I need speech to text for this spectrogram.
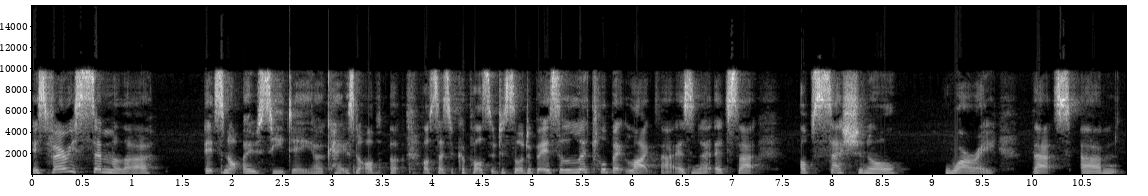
it's very similar. It's not OCD, okay? It's not ob- uh, obsessive compulsive disorder, but it's a little bit like that, isn't it? It's that obsessional worry that, um,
